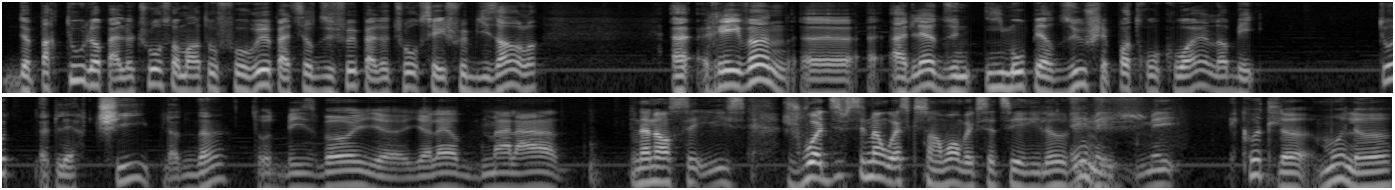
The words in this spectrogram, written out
de partout, là. Puis elle a toujours son manteau de fourrure, puis elle tire du feu, puis elle a toujours ses cheveux bizarres, là. Euh, Raven euh, a l'air d'une emo perdue, je sais pas trop quoi, là, mais tout a de l'air cheap là-dedans. Tout Beast Boy, euh, il a l'air malade. Non, non, c'est. il- Je vois difficilement où est-ce qu'ils s'en vont avec cette série-là. Eh, mais, mais écoute, là, moi, là,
